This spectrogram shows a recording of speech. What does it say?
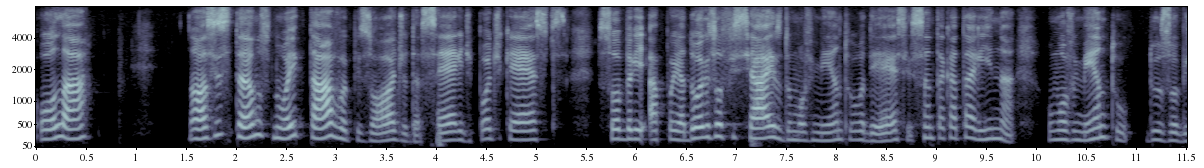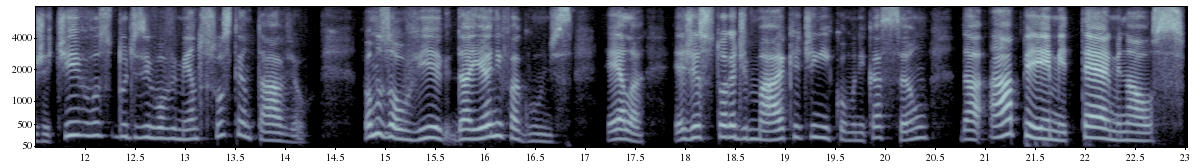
Olá! Nós estamos no oitavo episódio da série de podcasts sobre apoiadores oficiais do movimento ODS Santa Catarina, o movimento dos Objetivos do Desenvolvimento Sustentável. Vamos ouvir Daiane Fagundes. Ela é gestora de marketing e comunicação da APM Terminals,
